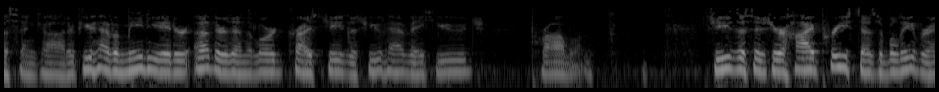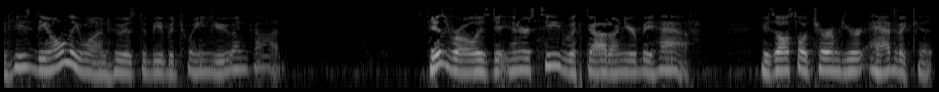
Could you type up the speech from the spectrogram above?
us and God. If you have a mediator other than the Lord Christ Jesus, you have a huge problem. Jesus is your high priest as a believer, and he's the only one who is to be between you and God. His role is to intercede with God on your behalf. He's also termed your advocate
